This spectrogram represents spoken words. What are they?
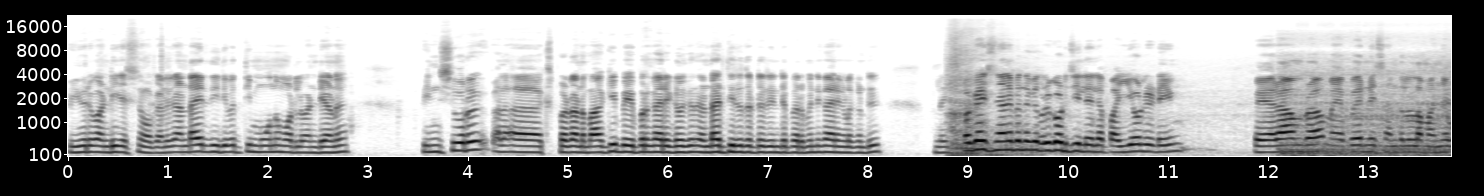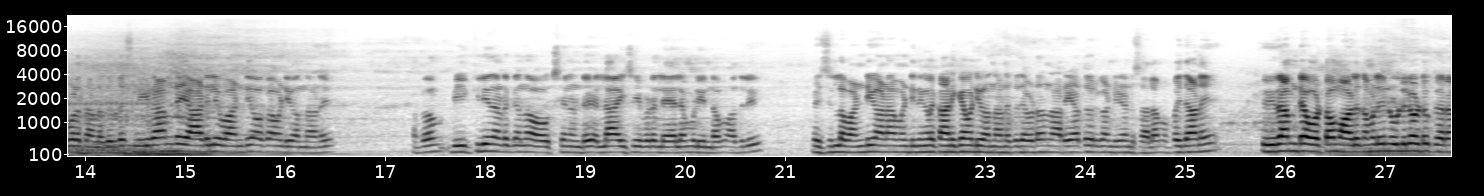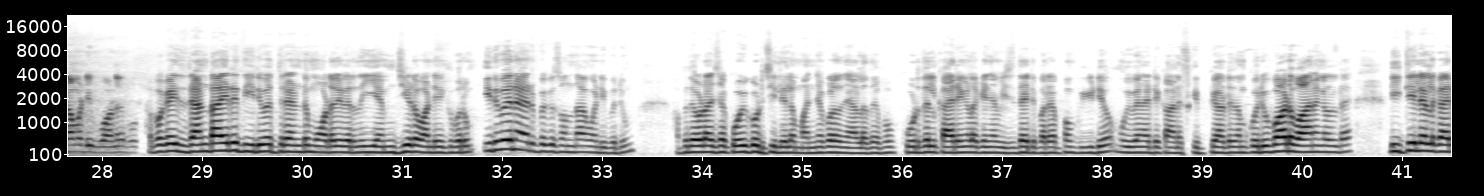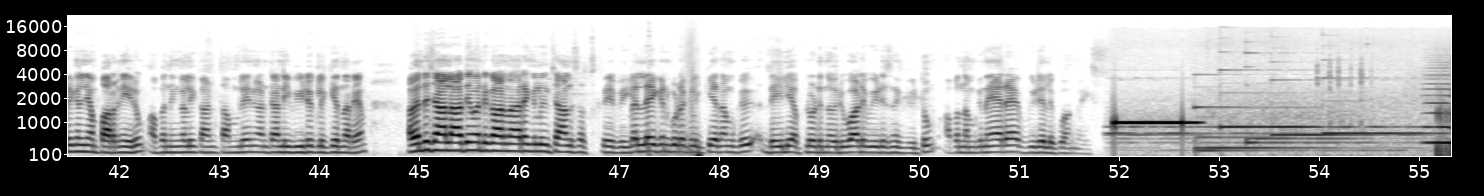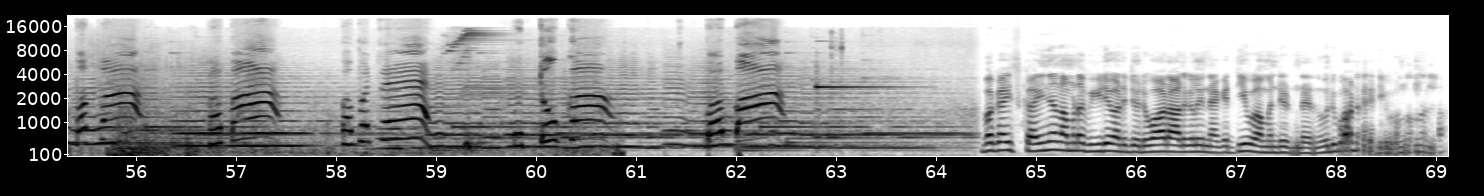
അപ്പോൾ ഈ ഒരു വണ്ടി ജസ്റ്റ് നോക്കുകയാണ് രണ്ടായിരത്തി ഇരുപത്തി മൂന്ന് മോഡൽ വണ്ടിയാണ് ഇൻഷൂർ എക്സ്പേർട്ടാണ് ബാക്കി പേപ്പറും കാര്യങ്ങളൊക്കെ രണ്ടായിരത്തി ഇരുപത്തെട്ടിന്റെ പെർമിറ്റും കാര്യങ്ങളൊക്കെ ഉണ്ട്. ഇപ്പോൾ കഴിച്ച് ഞാനിപ്പോൾ എന്തൊക്കെ കോഴിക്കോട് ജില്ലയിലെ പയ്യോളിയുടെയും പേരാമ്പ്ര മേപ്പേരിന്റെ സെന്ററിലുള്ള മഞ്ഞക്കുളത്താണ് ഇവിടെ ശ്രീറാമിന്റെ യാർഡിൽ വണ്ടി നോക്കാൻ വേണ്ടി വന്നതാണ്. അപ്പം വീക്കിലി നടക്കുന്ന ഓപ്ഷൻ ഉണ്ട്. എല്ലാ ആഴ്ചയും ഇവിടെ ലേലം വിളി ഉണ്ടാവും. അതിൽ വെച്ചിട്ടുള്ള വണ്ടി കാണാൻ വേണ്ടി നിങ്ങളെ കാണിക്കാൻ വേണ്ടി വന്നതാണ്. ഇപ്പോൾ ഇത് എവിടെ നിന്ന് ഒരു വേണ്ടിയാണ് സ്ഥലം. അപ്പോൾ ഇതാണ് ശ്രീറാമിന്റെ ഓട്ടോ മാൾ. നമ്മൾ ഇതിന്റെ ഉള്ളിലോട്ട് കയറാൻ വേണ്ടി പോവാണ്. അപ്പോൾ കൈ രണ്ടായിരത്തി ഇരുപത്തിരണ്ട് മോഡൽ വരുന്ന ഈ എം ജിയുടെ വണ്ടി നിങ്ങൾക്ക് വെറും ഇരുപതിനായിരം രൂപയ്ക്ക് സ്വന്തമാക്കാൻ വേണ്ടി പറ്റും. അപ്പോൾ ഇതെവിടെ വെച്ചാൽ കോഴിക്കോട് ജില്ലയിലെ മഞ്ഞക്കുളം ഞാനുള്ളത് അപ്പോൾ കൂടുതൽ കാര്യങ്ങളൊക്കെ ഞാൻ വിശദമായിട്ട് പറയാം. അപ്പം വീഡിയോ മുഴുവനായിട്ട് കാണാൻ സ്കിപ്പ് ചെയ്യാണ്ട് നമുക്ക് ഒരുപാട് വാഹനങ്ങളുടെ ഡീറ്റെയിലുള്ള കാര്യങ്ങൾ ഞാൻ പറഞ്ഞു തരും. അപ്പോൾ നിങ്ങൾ ഈ തമ്മിലേന് കണ്ടാണ് ഈ വീഡിയോ ക്ലിക്ക് ചെയ്യുന്നറിയാം. അവന്റെ ചാനൽ ആദ്യമായിട്ട് കാണുന്ന ആരെങ്കിലും ചാനൽ സബ്സ്ക്രൈബ് ചെയ്യും ബെല്ലൈക്കൺ കൂടെ ക്ലിക്ക് ചെയ്താൽ നമുക്ക് ഡെയിലി അപ്ലോഡ് ചെയ്യുന്ന ഒരുപാട് വീഡിയോസ് നിങ്ങൾക്ക് കിട്ടും. അപ്പം നമുക്ക് നേരെ വീഡിയോയിലേക്ക് പോകാം ഗൈസ് Papa! അപ്പോൾ ഗൈസ് കഴിഞ്ഞ നമ്മുടെ വീഡിയോ കണ്ടിട്ട് ഒരുപാട് ആളുകൾ നെഗറ്റീവ് കമന്റ് ഇട്ടുണ്ടായിരുന്നു ഒരുപാട് നെഗറ്റീവ് ഒന്നൊന്നുമില്ല.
